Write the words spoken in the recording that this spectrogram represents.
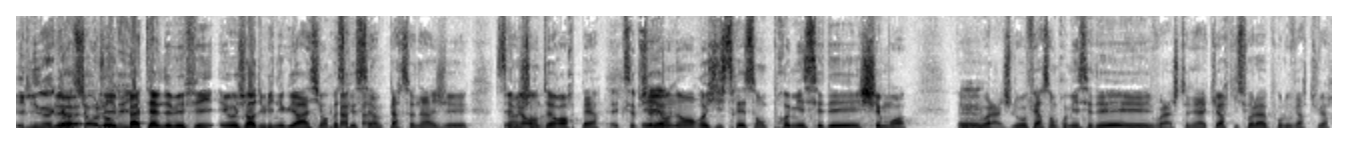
Et l'inauguration aujourd'hui. Les baptêmes de mes filles. Et aujourd'hui, l'inauguration, parce que c'est un personnage et c'est un chanteur hors pair. Exceptionnel. Et on a enregistré son premier CD chez moi. Euh, mm. Voilà, je lui ai offert son premier CD et voilà, je tenais à cœur qu'il soit là pour l'ouverture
